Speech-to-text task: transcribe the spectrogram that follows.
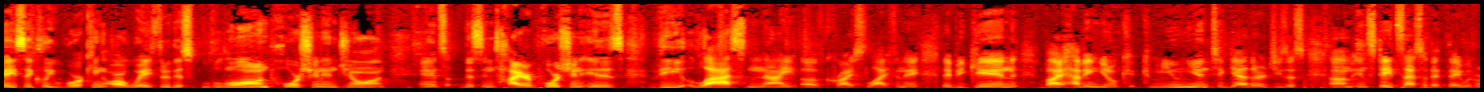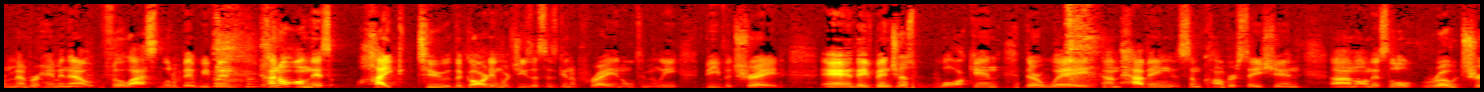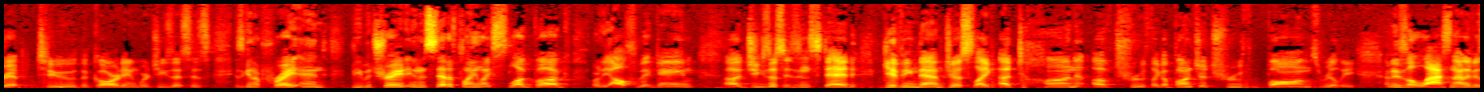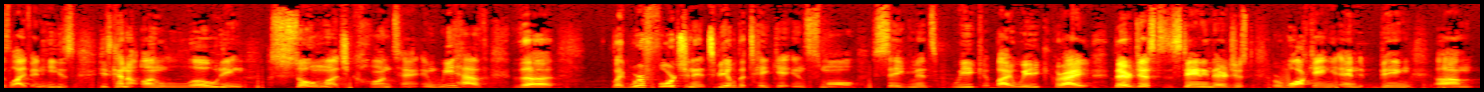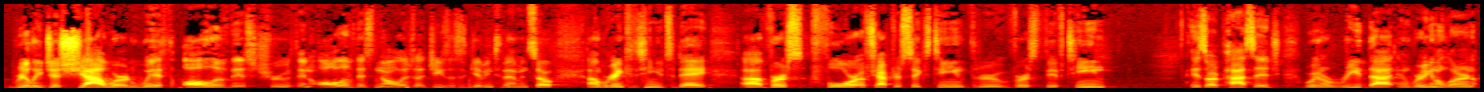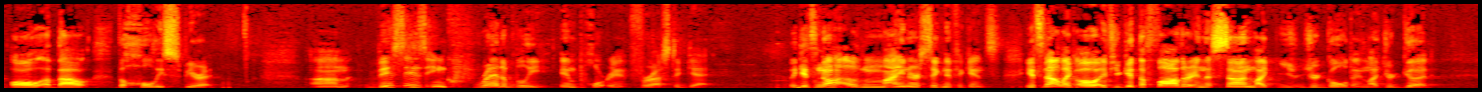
basically working our way through this long portion in John. And it's, this entire portion is the last night of Christ's life. And they, they begin by having you know, c- communion together. Jesus um, instates that so that they would remember him. And now, for the last little bit, we've been kind of on this hike to the garden where Jesus is going to pray and ultimately be betrayed. And they've been just walking their way, um, having some conversation um, on this little road trip to the garden where Jesus is, is going to pray and be betrayed. And instead of playing like Slug Bug or the alphabet game, uh, Jesus is instead giving them just like a ton of truth, like a bunch of truth bombs, really. Mean, this is the last night of his life, and he's, he's kind of unloading so much content. And we have the like we're fortunate to be able to take it in small segments week by week right? They're just standing there just or walking and being um, really just showered with all of this truth and all of this knowledge that jesus is giving to them. And so uh, we're going to continue today. Uh, verse 4 of chapter 16 through verse 15 is our passage. We're going to read that and we're going to learn all about the holy spirit um, this is incredibly important for us to get. Like, it's not of minor significance. It's not like, oh, if you get the Father and the Son, like, you're golden, like, you're good.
